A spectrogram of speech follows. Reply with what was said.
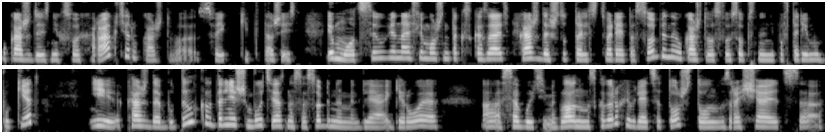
У каждой из них свой характер, у каждого свои какие-то даже есть эмоции у вина, если можно так сказать. Каждое что-то олицетворяет особенное, у каждого свой собственный неповторимый букет. И каждая бутылка в дальнейшем будет связана с особенными для героя событиями, главным из которых является то, что он возвращается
